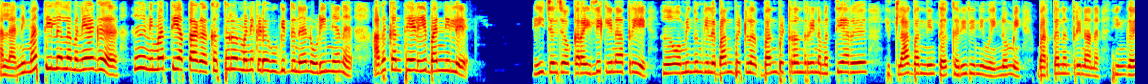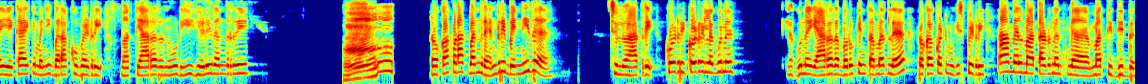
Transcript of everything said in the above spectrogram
ಅಲ್ಲ ನಿಮ್ಮ ಅತ್ತಿ ಇಲ್ಲಲ್ಲ ಮನ್ಯಾಗ? ಹ್ಮ್ ನಿಮ್ಮ ಅತ್ತಿ ಅತ್ತಾಗ ಕಸ್ತೂರ ಮನೆ ಕಡೆ ಹೋಗಿದ್ದೇನೆ ನೋಡಿ ನಾನು. ಅದಕ್ಕಂತ ಹೇಳಿ ಬನ್ನಿಲ್ಲಿ ಈ ಜಲ್ಜೋಕರ ಇಲ್ಲಿಗೆ ಏನಾತ್ರಿ? ಒಮ್ಮೆ ನಿಮ್ಗೆ ಬಂದ್ಬಿಟ್ಲ ಬಂದ್ಬಿಟ್ರಂದ್ರಿ ನಮ್ಮ ಅತ್ತಿಯಾರು. ಇತ್ಲಾಗ ಬಂದು ನಿಂತ ಕರೀರಿ ನೀವು ಇನ್ನೊಮ್ಮೆ. ಬರ್ತಾನಂತ್ರಿ ನಾನು. ಹಿಂಗ ಏಕಾಏಕಿ ಮನಿ ಬರಾಕ್ ಹೋಗ್ಬೇಡ್ರಿ. ಮತ್ ಯಾರು ನೋಡಿ ಹೇಳಿರಂದ್ರಿ. ರೊಕ್ಕ ಕೊಡಾಕ್ ಬಂದ್ರೇನ್ರಿ ಬೆನ್ನಿದ? ಚಲೋ ಆತ್ರಿ. ಕೊಡ್ರಿ ಕೊಡ್ರಿ ಲಗುನ. ಲಗುನ ಯಾರದ ಬರೋಕ್ಕಿಂತ ಮೊದ್ಲು ರೊಕ್ಕ ಕೊಟ್ಟು ಮುಗಿಸ್ಬಿಡ್ರಿ. ಆಮೇಲೆ ಮಾತಾಡೋಣಂತ ಮತ್ತಿದ್ದಿದ್ದು.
